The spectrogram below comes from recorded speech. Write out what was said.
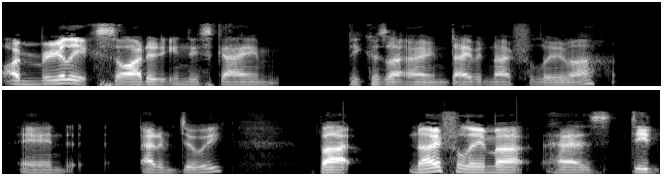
I'm really excited in this game because I own David Nofoaluma and Adam Doueihi, but no, Faluma has did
